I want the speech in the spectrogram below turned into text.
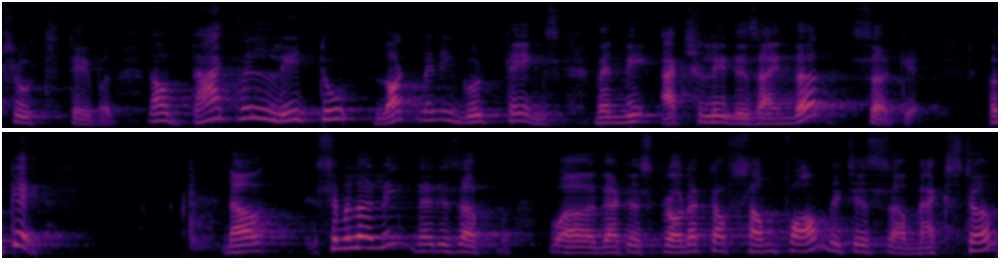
truth table. Now that will lead to lot many good things when we actually design the circuit. Okay. Now, similarly, there is a uh, that is product of some form which is uh, max term.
